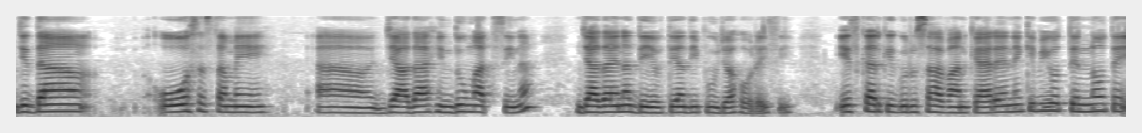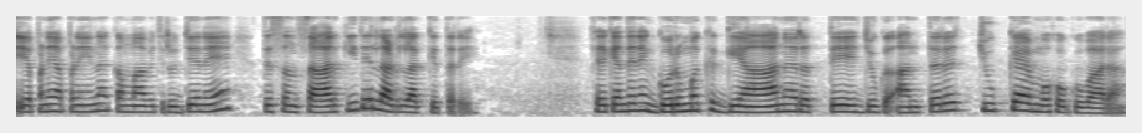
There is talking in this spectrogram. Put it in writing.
ਜਿੱਦਾਂ ਉਸ ਸਮੇਂ ਜ਼ਿਆਦਾ ਹਿੰਦੂ ਮਤ ਸੀ ਨਾ, ਜ਼ਿਆਦਾ ਇਹਨਾਂ ਦੇਵਤਿਆਂ ਦੀ ਪੂਜਾ ਹੋ ਰਹੀ ਸੀ। ਇਸ ਕਰਕੇ ਗੁਰੂ ਸਾਹਿਬਾਨ ਕਹਿ ਰਹੇ ਨੇ ਕਿ ਵੀ ਉਹ ਤਿੰਨੋਂ ਤੇ ਆਪਣੇ ਆਪਣੇ ਇਹਨਾਂ ਕੰਮਾਂ ਵਿੱਚ ਰੁੱਝੇ ਨੇ ਤੇ ਸੰਸਾਰ ਕਿਹਦੇ ਲੜ ਲੱਗ ਕੇ ਤਰੇ? ਫਿਰ ਕਹਿੰਦੇ ਨੇ, ਗੁਰਮੁਖ ਗਿਆਨ ਰਤੇ ਜੁਗ ਅੰਤਰ ਚੁੱਕੈ ਮੋਹ ਗੁਵਾਰਾ।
